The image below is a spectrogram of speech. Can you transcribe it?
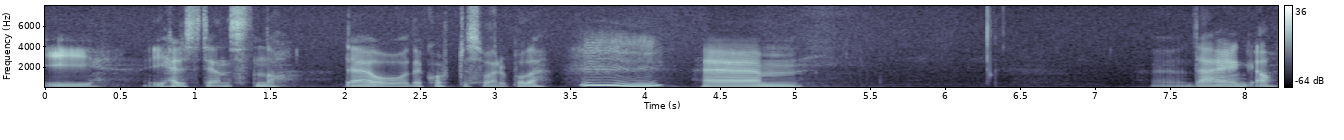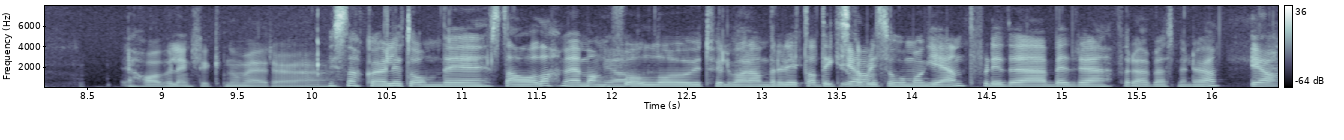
i, i helsetjenesten, da. Det er jo det korte svaret på det. Ehm, det er egentlig Ja, jeg har vel egentlig ikke noe mer eh, Vi snakka jo litt om det i stad òg, da, med mangfold og utfylle hverandre litt. At det ikke skal Ja. bli så homogent, fordi det er bedre for arbeidsmiljøet. Ja,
